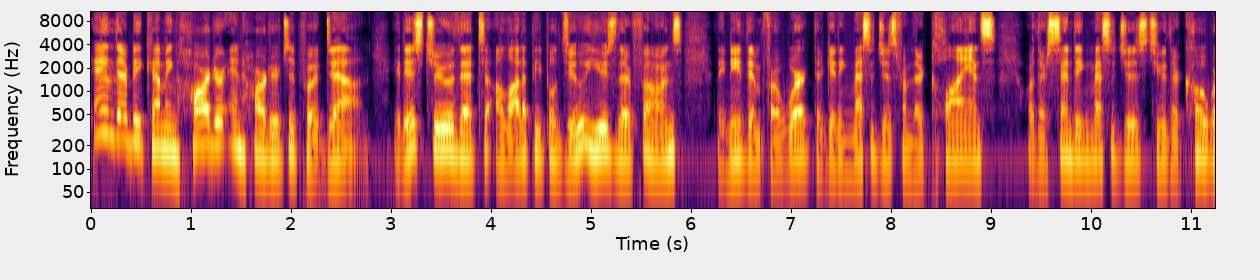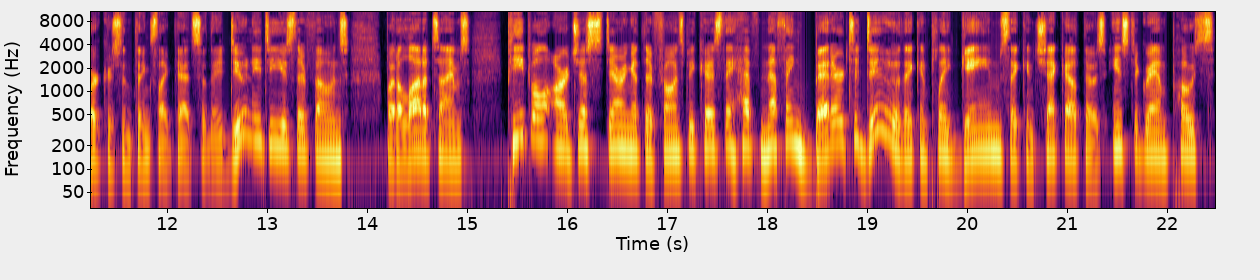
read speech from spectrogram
and they're becoming harder and harder to put down. It is true that a lot of people do use their phones. They need them for work. They're getting messages from their clients or they're sending messages to their coworkers and things like that. So they do need to use their phones. But a lot of times people are just staring at their phones because they have nothing better to do. They can play games. They can check out those Instagram posts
